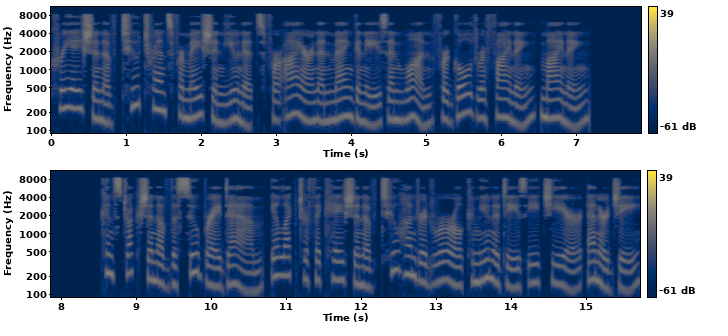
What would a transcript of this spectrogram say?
Creation of two transformation units for iron and manganese and one for gold refining mining. Construction of the Soubré Dam, electrification of 200 rural communities each year energy,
